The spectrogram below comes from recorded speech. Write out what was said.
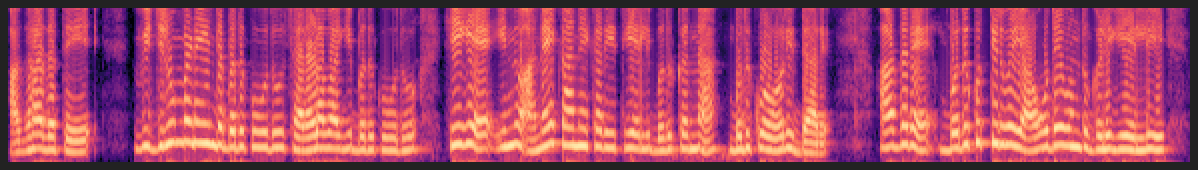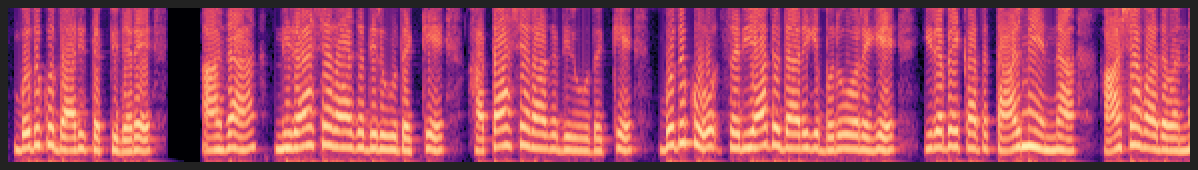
ಅಗಾಧತೆಯೇ ವಿಜೃಂಭಣೆಯಿಂದ ಬದುಕುವುದು, ಸರಳವಾಗಿ ಬದುಕುವುದು, ಹೀಗೆ ಇನ್ನು ಅನೇಕಾನೇಕ ರೀತಿಯಲ್ಲಿ ಬದುಕನ್ನ ಬದುಕುವವರಿದ್ದಾರೆ. ಆದರೆ ಬದುಕುತ್ತಿರುವ ಯಾವುದೇ ಒಂದು ಗಳಿಗೆಯಲ್ಲಿ ಬದುಕು ದಾರಿ ತಪ್ಪಿದರೆ ಆಗ ನಿರಾಶರಾಗದಿರುವುದಕ್ಕೆ, ಹತಾಶರಾಗದಿರುವುದಕ್ಕೆ ಬದುಕು ಸರಿಯಾದ ದಾರಿಗೆ ಬರುವವರೆಗೆ ಇರಬೇಕಾದ ತಾಳ್ಮೆಯನ್ನ, ಆಶಾವಾದವನ್ನ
